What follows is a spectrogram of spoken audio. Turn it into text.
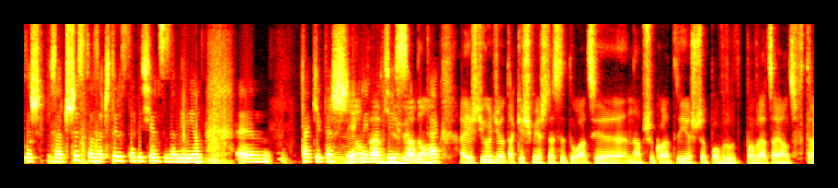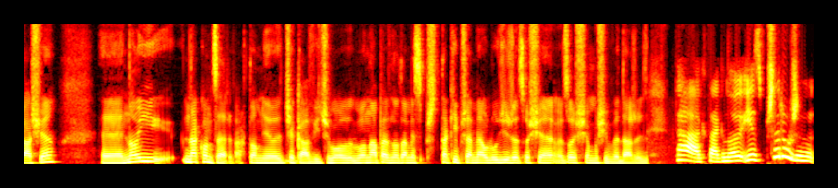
też za 300, za 400 tysięcy, za milion. Takie też jak No najbardziej pewnie, są, wiadomo. tak? A jeśli chodzi o takie śmieszne sytuacje, na przykład jeszcze powró- powracając w trasie, e, no i na koncertach, to mnie ciekawi, czy bo, bo na pewno tam jest taki przemiał ludzi, że coś się, coś się musi wydarzyć. Tak, tak. No jest przeróżny, y,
